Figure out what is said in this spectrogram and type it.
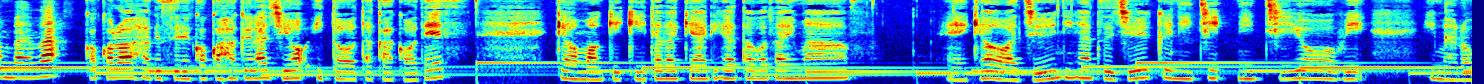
こんばんは。心をハグするココハグラジオ伊藤孝子です。今日もお聞きいただきありがとうございます、えー、今日は12月19日日曜日。今6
